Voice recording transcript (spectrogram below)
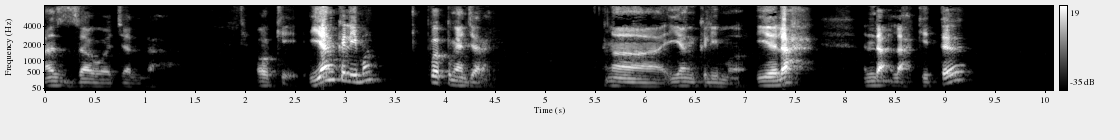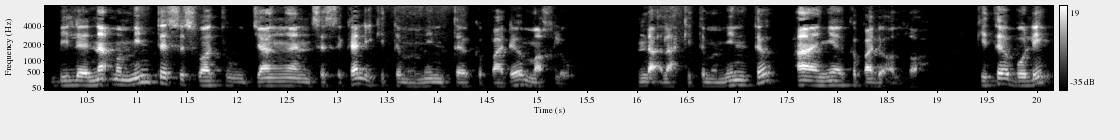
Azza wa Jalla. Okey, yang kelima, apa pengajaran? Uh, yang kelima ialah hendaklah kita bila nak meminta sesuatu jangan sesekali kita meminta kepada makhluk hendaklah kita meminta hanya kepada Allah. Kita boleh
